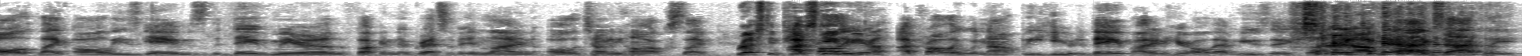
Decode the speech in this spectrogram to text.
All like all these games, the Dave Mirra, the fucking aggressive inline, all the Tony Hawks, like Rest in I peace, Dave Mirra. I probably would not be here today if I didn't hear all that music. Straight up. Yeah, exactly.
